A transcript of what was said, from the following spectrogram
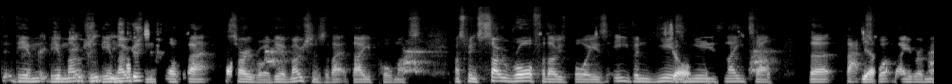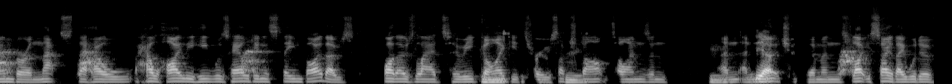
the, the, the emotion, the emotions of that. Sorry, Roy. The emotions of that day, Paul, must must have been so raw for those boys, even years Sure. and years later. That that's Yeah. what they remember, and that's the how how highly he was held in esteem by those by those lads who he guided through such Mm. dark times and Mm. and, and Yeah. nurtured them. And like you say, they would have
